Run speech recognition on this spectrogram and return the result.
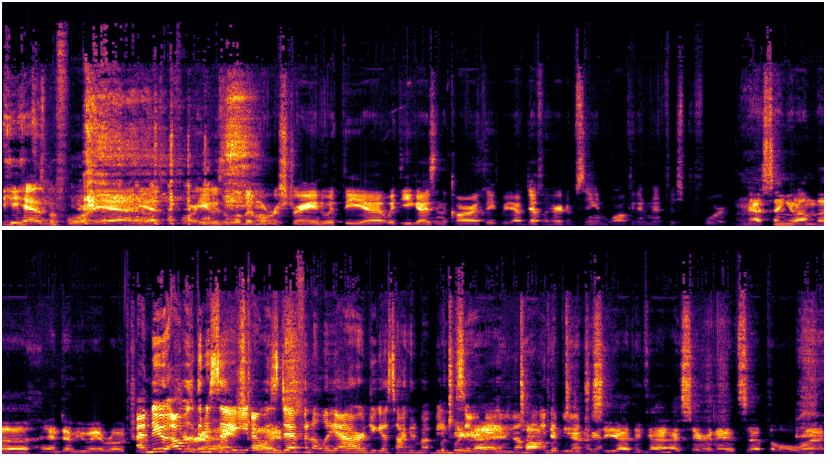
He has before, yeah, he has before. He was a little bit more restrained with the uh, with you guys in the car, I think. But I've definitely heard him singing "Walking in Memphis" before. I, mean, I sang it on the NWA road trip. I knew I was sure, going to at say I was definitely. I heard you guys talking about being between that serenaded and on talking the NWA trip. I think I, I serenaded Seth the whole way.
